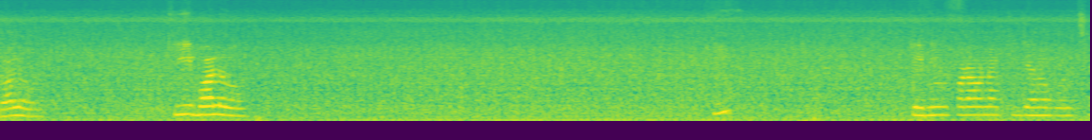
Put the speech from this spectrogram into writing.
বলো। কি বলো? কি? ট্রেনিং করাও না কি যেন বলছে?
